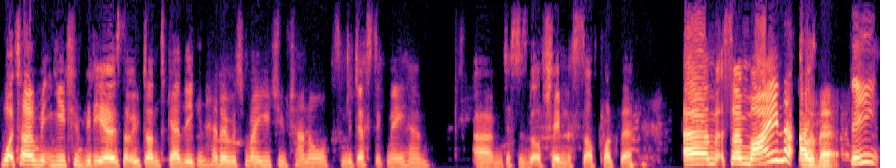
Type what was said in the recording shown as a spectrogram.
watch our YouTube videos that we've done together. You can head over to my YouTube channel, it's Majestic Mayhem. Um, just as a little shameless self plug there. Um, so mine, Love I it. think.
